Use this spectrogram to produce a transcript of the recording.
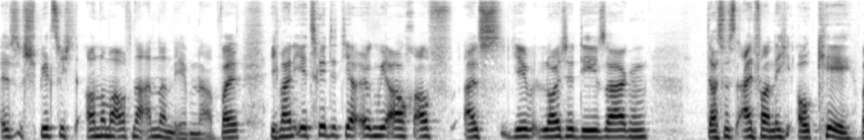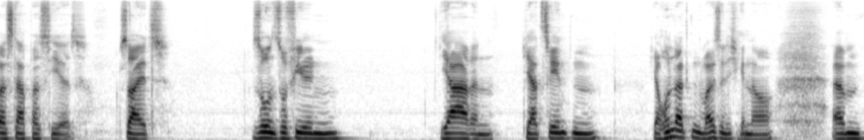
es spielt sich auch nochmal auf einer anderen Ebene ab. Weil, ich meine, ihr tretet ja irgendwie auch auf als Leute, die sagen, das ist einfach nicht okay, was da passiert. Seit so und so vielen Jahren, Jahrzehnten, Jahrhunderten, weiß ich nicht genau. Ähm,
